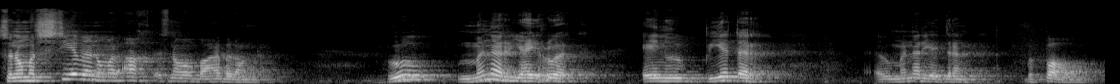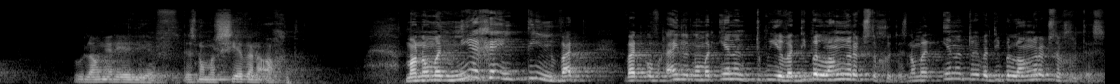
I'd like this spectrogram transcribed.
So nommer 7 en nommer 8 is nou al baie belangrik. Hoe minder jy rook en hoe beter hoe minder jy drink bepaal hoe langer jy leef. Dis nommer 7 en 8. Maar nommer 9 en 10 wat wat of eintlik nommer 1 en 2 wat die belangrikste goed is. Nommer 1 en 2 wat die belangrikste goed is.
